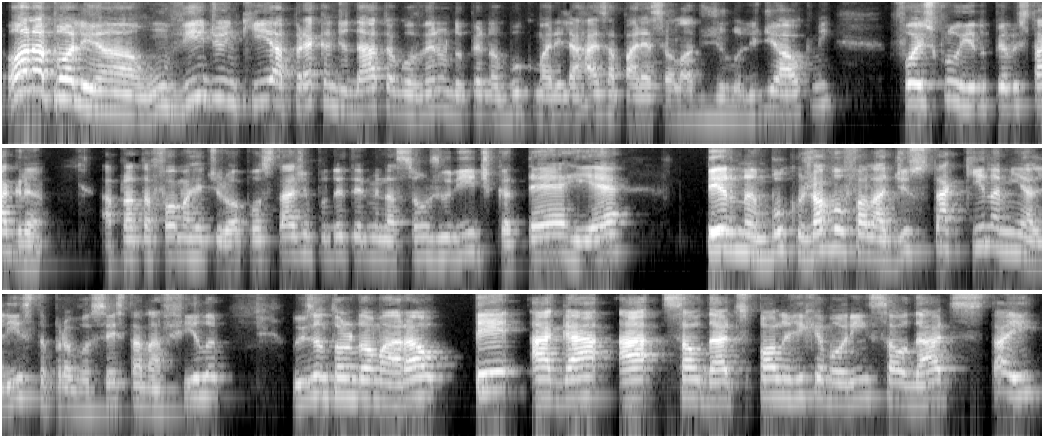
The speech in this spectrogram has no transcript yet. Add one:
Ô Napoleão, um vídeo em que a pré-candidata ao governo do Pernambuco, Marília Reis, aparece ao lado de Lula e de Alckmin, foi excluído pelo Instagram. A plataforma retirou a postagem por determinação jurídica, TRE Pernambuco. Já vou falar disso, está aqui na minha lista para você, está na fila. Luiz Antônio do Amaral, PHA, saudades. Paulo Henrique Amorim, saudades. Está aí.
